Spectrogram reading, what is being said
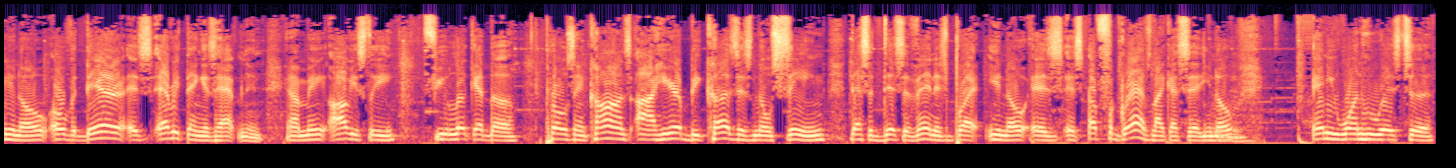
you know, over there, it's everything is happening. You know I mean? Obviously, if you look at the pros and cons out here, because there's no scene, that's a disadvantage. But you know, it's it's up for grabs. Like I said, you know, mm-hmm. anyone who is to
